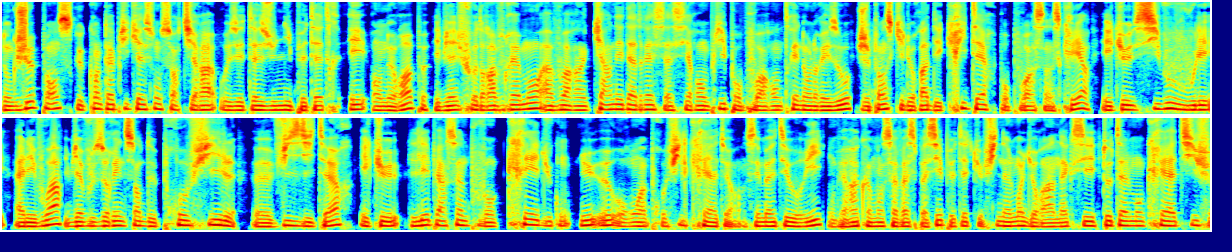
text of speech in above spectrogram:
Donc je pense que quand l'application sortira aux États-Unis peut-être et en Europe, eh bien il faudra vraiment avoir un carnet d'adresses assez rempli pour pouvoir rentrer dans le réseau. Je pense qu'il y aura des critères pour pouvoir s'inscrire et que si vous voulez aller voir, eh bien vous aurez une sorte de profil euh, visiteur et que les personnes pouvant créer du contenu, eux, auront un profil créateur. C'est ma théorie. On verra comment ça va se passer. Peut-être que finalement, il y aura un accès totalement créatif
